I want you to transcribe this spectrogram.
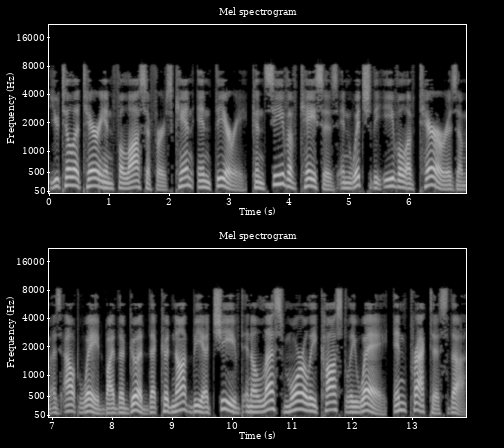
utilitarian philosophers can in theory conceive of cases in which the evil of terrorism is outweighed by the good good that could not be achieved in a less morally costly way. In practice, the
